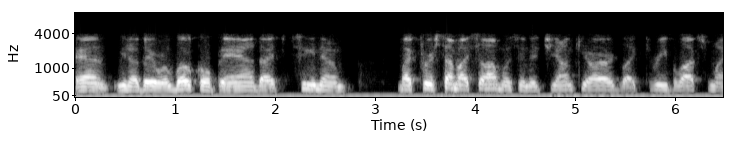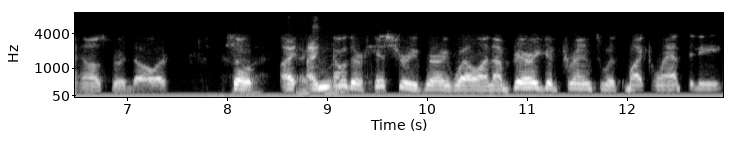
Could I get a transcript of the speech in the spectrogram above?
And, you know, they were a local band. I'd seen them. My first time I saw them was in a junkyard like three blocks from my house for a dollar. So ah, I, I know their history very well, and I'm very good friends with Michael Anthony.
